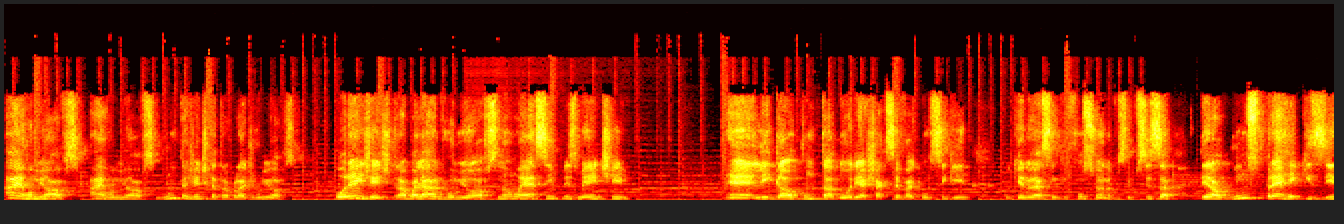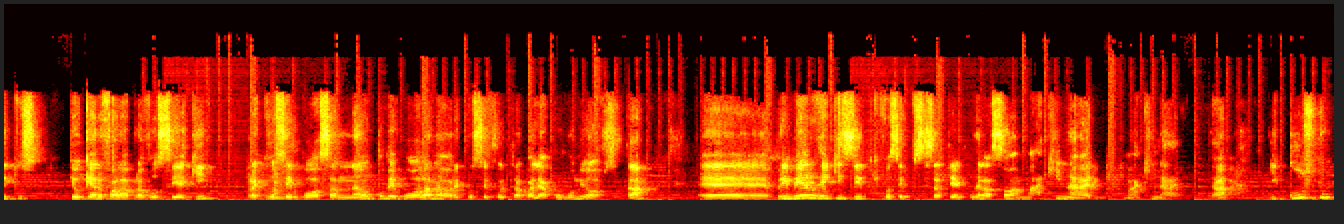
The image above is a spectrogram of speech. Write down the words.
ah, é home office? Ah, é home office? Muita gente quer trabalhar de home office. Porém, gente, trabalhar de home office não é simplesmente é, ligar o computador e achar que você vai conseguir, porque não é assim que funciona. Você precisa ter alguns pré-requisitos que eu quero falar para você aqui, para que você possa não comer bola na hora que você for trabalhar com home office, tá? É, primeiro requisito que você precisa ter com relação a maquinário, maquinário, tá? E custo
